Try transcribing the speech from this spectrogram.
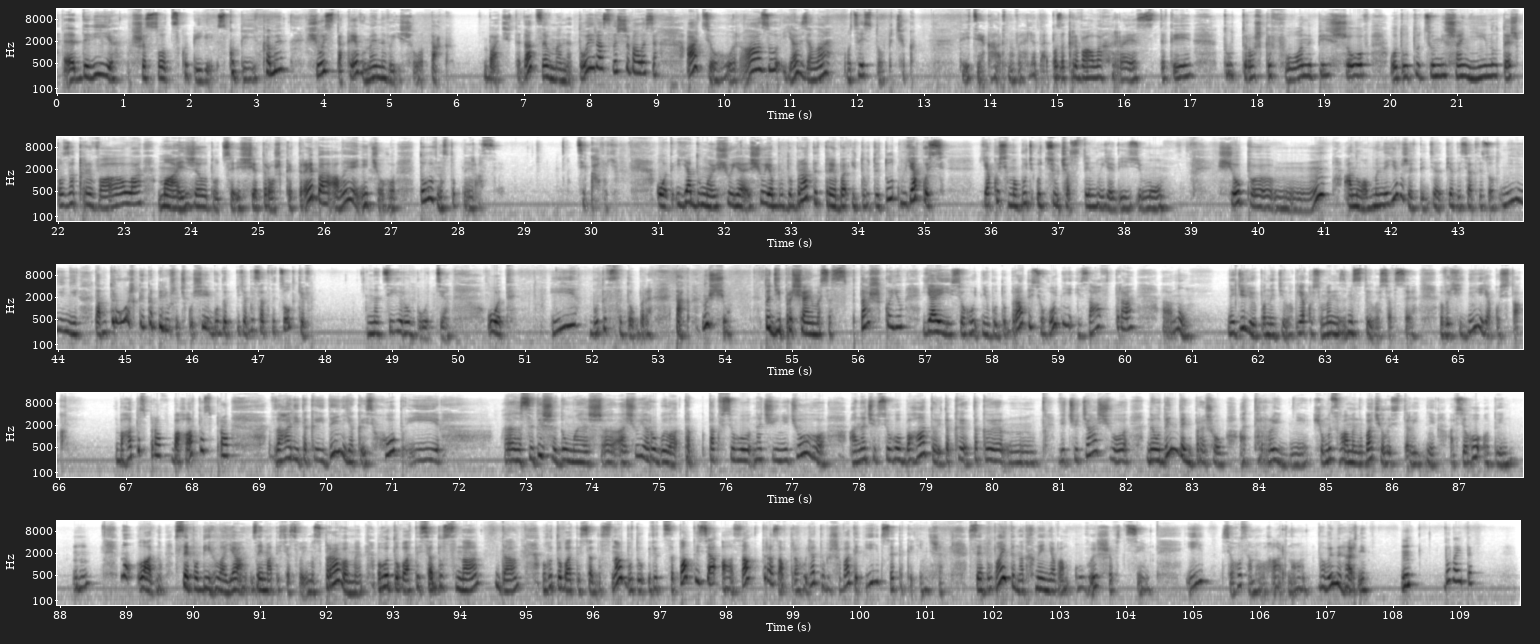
Е, Дві 600 з, копій... з копійками. Щось таке в мене вийшло. Так. Бачите, да? це в мене той раз вишивалося, а цього разу я взяла оцей стопчик. Дивіться, як гарно виглядає. Позакривала хрестики, тут трошки фон пішов, отут цю мішаніну теж позакривала. Майже отут це ще трошки треба, але нічого. То в наступний раз. Цікавий. От, і я думаю, що я, що я буду брати, треба і тут, і тут. Ну, якось, якось, мабуть, оцю частину я візьму. Щоб. е, ну, а в мене є вже 50%? Ні, ні. Там трошки капелюшечку, ще й буде 50% на цій роботі. От. І буде все добре. Так, ну що, тоді прощаємося з пташкою. Я її сьогодні буду брати, сьогодні і завтра. Ну, неділю і понеділок. Якось у мене змістилося все. Вихідні, якось так. Багато справ, багато справ. Взагалі такий день якийсь хоп, і е, сидиш і думаєш, е, а що я робила? Так, так всього, наче нічого, а наче всього багато, і таке, таке відчуття, що не один день пройшов, а три дні. Що ми з вами не бачились три дні, а всього один. Угу. Ну, ладно, все побігла я займатися своїми справами, готуватися до сна. Да, готуватися до сна, буду відсипатися, а завтра, завтра гуляти, вишивати і все таке інше. Все, бувайте, натхнення вам у вишивці і всього самого гарного. Новини гарні. Бувайте!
